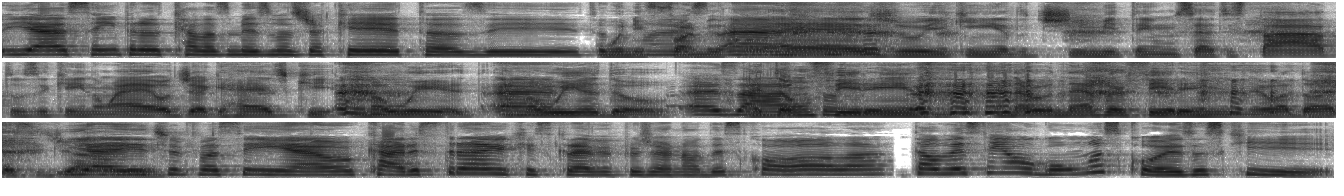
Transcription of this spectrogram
E é sempre aquelas mesmas jaquetas e tudo o uniforme do mais. É. colégio, e quem é do time tem um certo status, e quem não é, é o Jughead que I'm a weird, I'm a É. weirdo. I Exato. don't fit in, and I will never fit in. Eu adoro esse E diálogo. aí, tipo assim, é o cara estranho que escreve pro jornal da escola. Talvez tenha algumas coisas que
